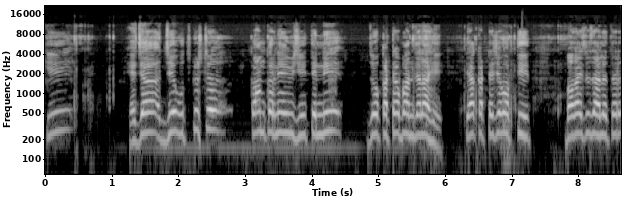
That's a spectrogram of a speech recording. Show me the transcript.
की ह्याच्या जे उत्कृष्ट काम करण्याऐवजी त्यांनी जो कट्टा बांधलेला आहे त्या कट्ट्याच्या बाबतीत बघायचं झालं तर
